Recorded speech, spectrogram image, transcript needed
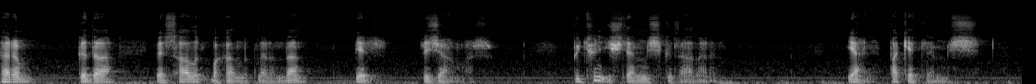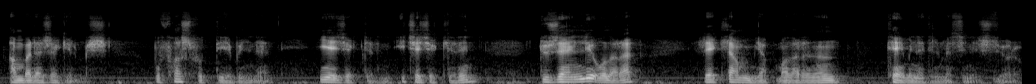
Tarım, Gıda ve Sağlık Bakanlıklarından bir ricam var. Bütün işlenmiş gıdaların yani paketlenmiş, ambalaja girmiş bu fast food diye bilinen yiyeceklerin, içeceklerin düzenli olarak reklam yapmalarının temin edilmesini istiyorum.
